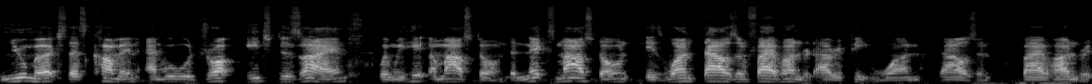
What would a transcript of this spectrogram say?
new merch that's coming, and we will drop each design when we hit a milestone. The next milestone is 1,500. I repeat, 1,500.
